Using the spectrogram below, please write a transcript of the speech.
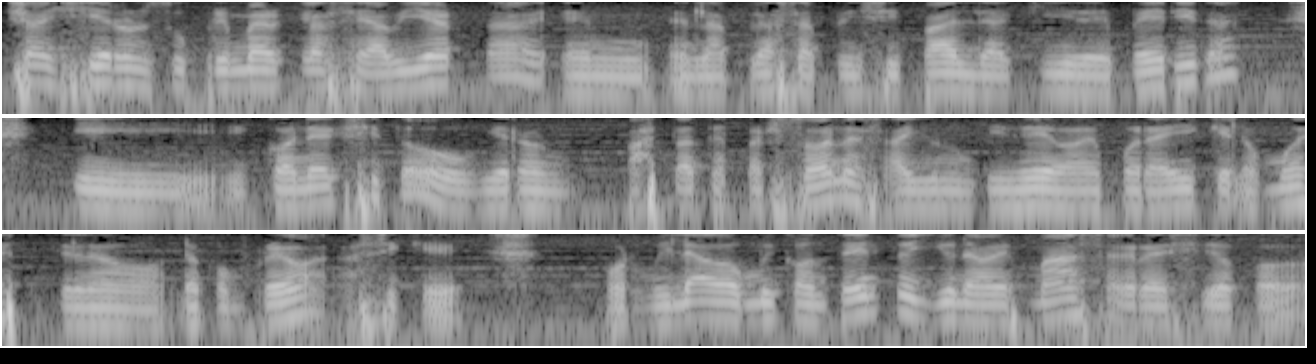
Ya hicieron su primer clase abierta en, la plaza principal de aquí de Mérida y, con éxito hubieron bastantes personas. Hay un video por ahí que lo muestra, que lo, lo comprueba. Así que por mi lado muy contento y una vez más agradecido con,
